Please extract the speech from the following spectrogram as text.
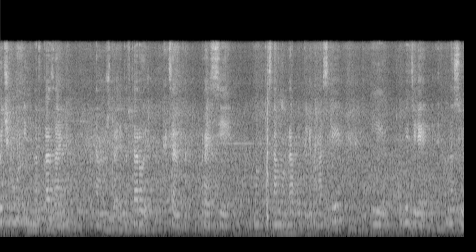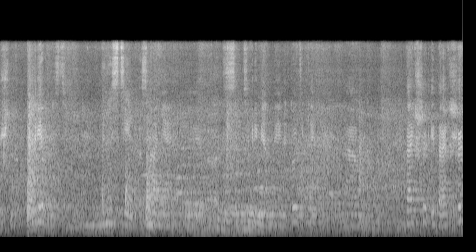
Почему именно в Казани? Потому что это второй центр России. Мы в основном работали в Москве и увидели насущную потребность методики э, дальше и дальше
